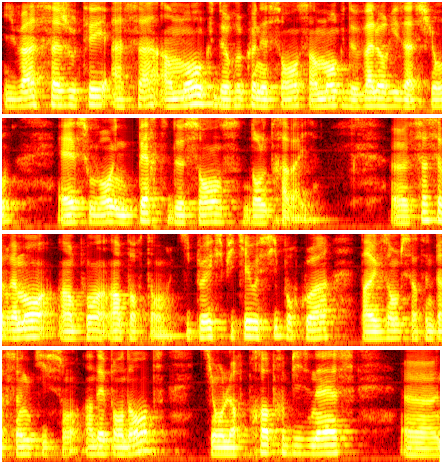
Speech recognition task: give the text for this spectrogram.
il va s'ajouter à ça un manque de reconnaissance, un manque de valorisation et souvent une perte de sens dans le travail. Euh, ça, c'est vraiment un point important qui peut expliquer aussi pourquoi, par exemple, certaines personnes qui sont indépendantes, qui ont leur propre business, euh,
